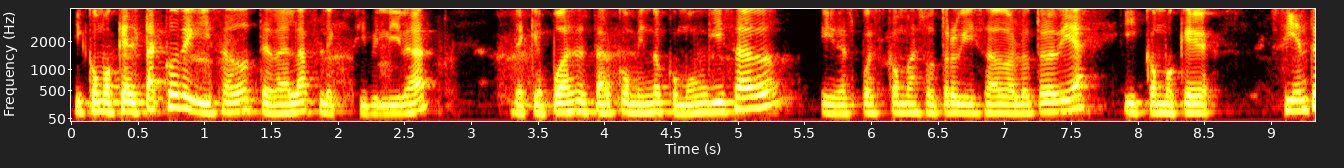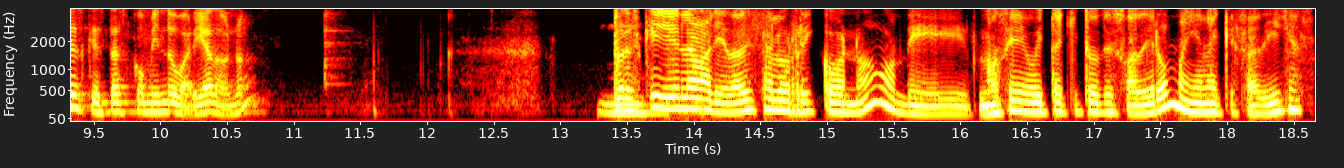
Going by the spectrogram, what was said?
Y como que el taco de guisado te da la flexibilidad de que puedas estar comiendo como un guisado y después comas otro guisado al otro día y como que sientes que estás comiendo variado, ¿no? Pero es que ya en la variedad está lo rico, ¿no? De, no sé, hoy taquitos de suadero, mañana quesadillas.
